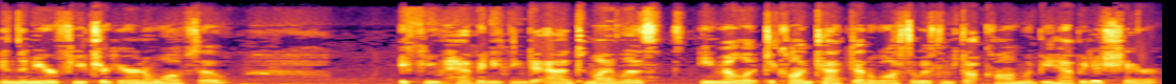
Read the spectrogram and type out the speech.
in the near future here in Owasso. If you have anything to add to my list, email it to contact at owassoisms.com. We'd be happy to share.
